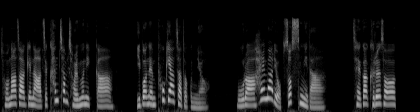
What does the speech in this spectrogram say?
전화 자기는 아직 한참 젊으니까 이번엔 포기하자더군요. 뭐라 할 말이 없었습니다. 제가 그래서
